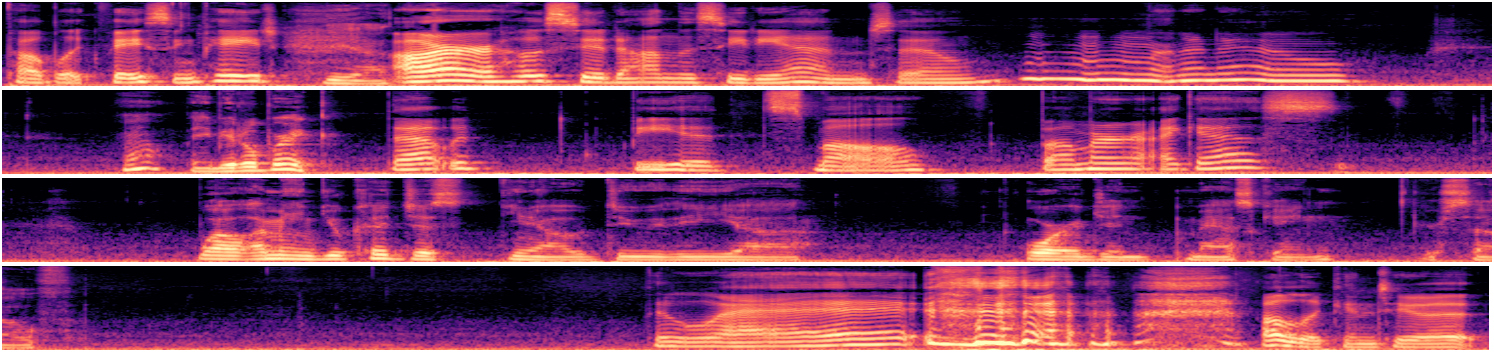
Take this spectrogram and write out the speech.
public facing page Yeah. are hosted on the CDN. So mm, I don't know. Well, maybe it'll break. That would be a small bummer, I guess. Well, I mean, you could just, you know, do the uh, origin masking yourself. What? I'll look into it.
